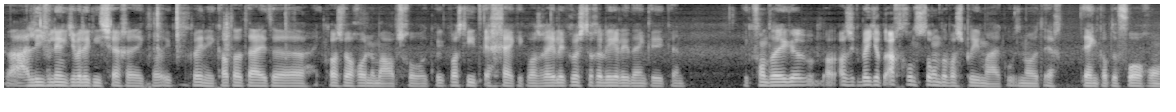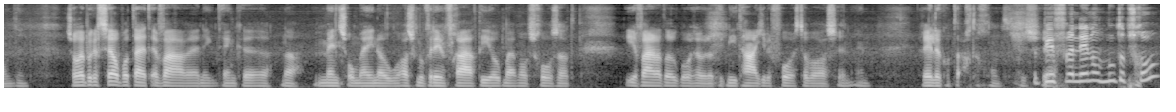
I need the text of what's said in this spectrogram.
Nou, lievelingetje wil ik niet zeggen. Ik, ik, ik weet niet, ik had altijd, eh, ik was wel gewoon normaal op school. Ik, ik was niet echt gek. Ik was redelijk rustige leerling, denk ik. En ik vond dat ik, eh, als ik een beetje op de achtergrond stond, dat was prima. Ik hoefde nooit echt denken op de voorgrond. En zo heb ik het zelf altijd ervaren. En ik denk, eh, nou, mensen om me heen ook, als ik mijn vriendin vraag die ook bij me op school zat, die ervaren dat ook wel zo, dat ik niet haantje de voorste was. En, en redelijk op de achtergrond. Dus, Heb je een vriendin ontmoet op school?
